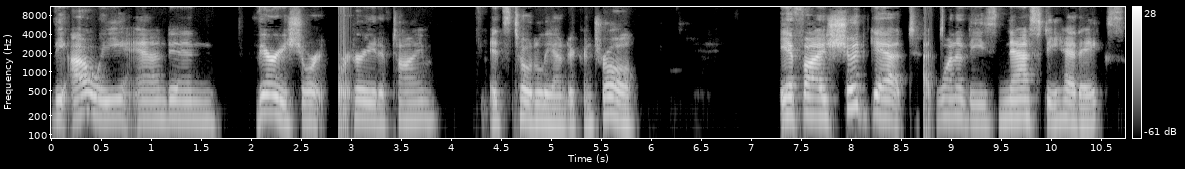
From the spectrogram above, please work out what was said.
the owie, and in very short period of time, it's totally under control. If I should get one of these nasty headaches,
